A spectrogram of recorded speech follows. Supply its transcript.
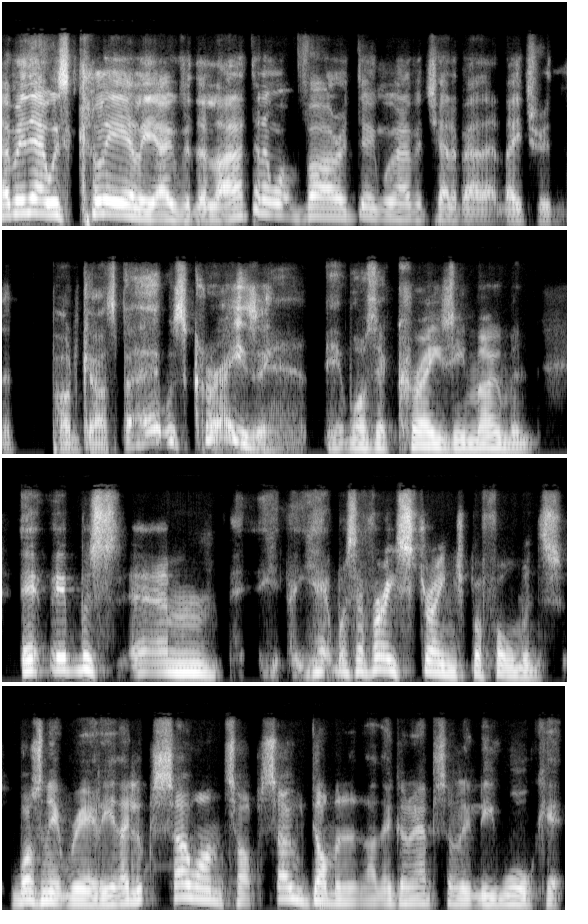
I mean, that was clearly over the line. I don't know what VAR are doing. We'll have a chat about that later in the podcast, but it was crazy. It was a crazy moment. It, it was um, yeah, it was a very strange performance, wasn't it? Really, they looked so on top, so dominant, like they're going to absolutely walk it.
